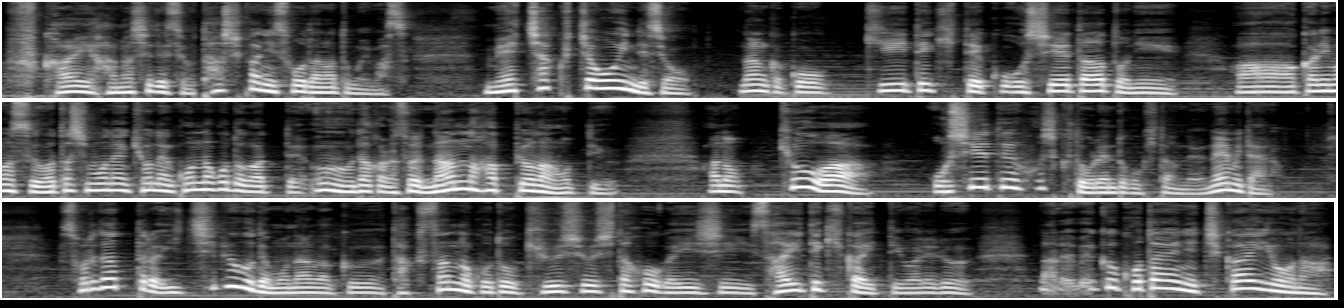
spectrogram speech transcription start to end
深い話ですよ。確かにそうだなと思います。めちゃくちゃ多いんですよ。なんかこう、聞いてきてこう教えた後に、ああ、わかります。私もね、去年こんなことがあって、うん、だからそれ何の発表なのっていう。あの、今日は教えてほしくて俺んとこ来たんだよね、みたいな。それだったら1秒でも長くたくさんのことを吸収した方がいいし、最適解って言われる、なるべく答えに近いような、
